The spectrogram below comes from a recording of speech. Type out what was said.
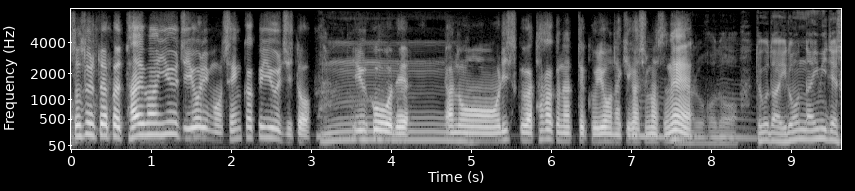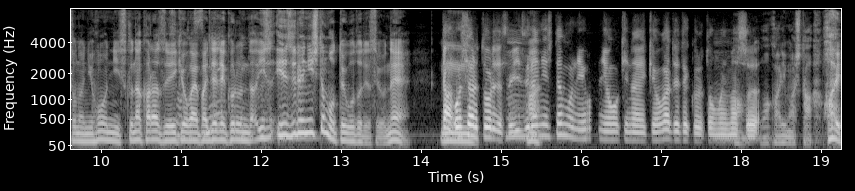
そうすると、やっぱり台湾有事よりも尖閣有事と、いう方でうん。あのーリスクが高くなっていくような気がしますなね。るほど。ということはいろんな意味でその日本に少なからず影響がやっぱり出てくるんだ、いずいずれにしてもということですよね。おっしゃる通りです。うんいずれにしても日本に大きな影響が出てくると思います。あわかりました。はい、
